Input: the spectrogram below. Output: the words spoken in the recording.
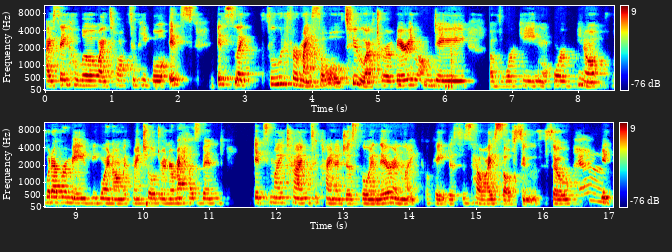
i say hello i talk to people it's it's like food for my soul too. After a very long day of working or you know whatever may be going on with my children or my husband it's my time to kind of just go in there and like okay this is how i self-soothe. So yeah. it,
